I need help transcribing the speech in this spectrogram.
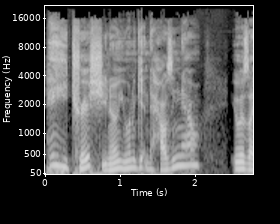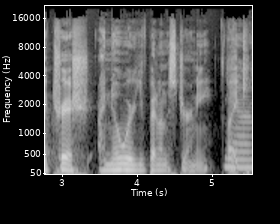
hey, Trish, you know, you want to get into housing now? It was like, Trish, I know where you've been on this journey. Like, yeah.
